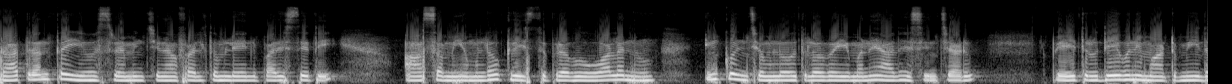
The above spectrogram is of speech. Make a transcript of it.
రాత్రంతయు శ్రమించిన ఫలితం లేని పరిస్థితి. ఆ సమయంలో క్రీస్తు ప్రభు వాళ్ళను ఇంకొంచెం లోతులో వేయమని ఆదేశించాడు. పేతురు దేవుని మాట మీద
